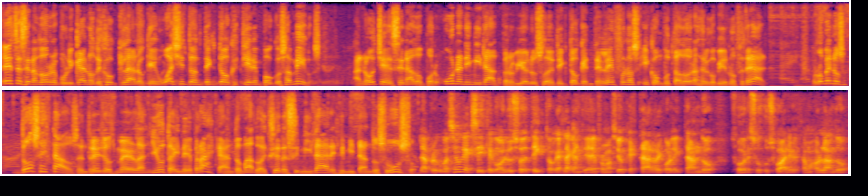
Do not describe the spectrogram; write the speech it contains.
Este senador republicano dejó claro que en Washington TikTok tiene pocos amigos Anoche el Senado por unanimidad prohibió el uso de TikTok en teléfonos y computadoras del gobierno federal. Por lo menos dos estados, entre ellos Maryland, Utah y Nebraska, han tomado acciones similares limitando su uso. La preocupación que existe con el uso de TikTok es la cantidad de información que está recolectando sobre sus usuarios. Estamos hablando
